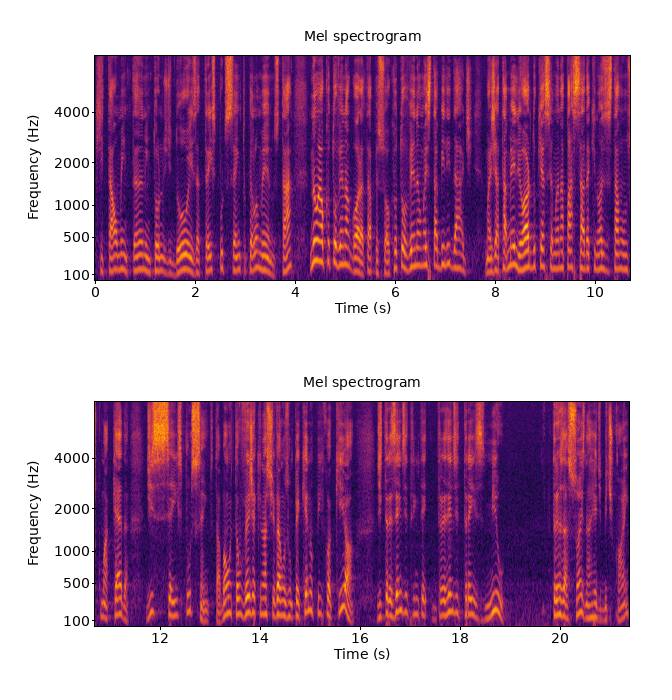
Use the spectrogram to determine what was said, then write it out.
que está aumentando em torno de 2% a 3% pelo menos, tá? Não é o que eu estou vendo agora, tá, pessoal? O que eu estou vendo é uma estabilidade, mas já está melhor do que a semana passada, que nós estávamos com uma queda de 6%, tá bom? Então veja que nós tivemos um pequeno pico aqui, ó, de 330, 303 mil transações na rede Bitcoin,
